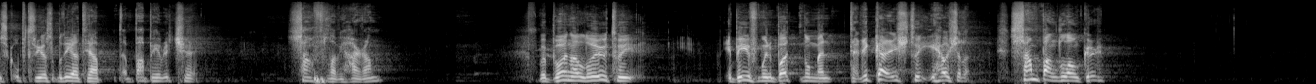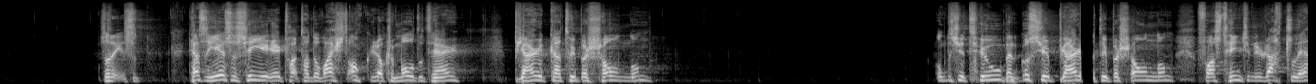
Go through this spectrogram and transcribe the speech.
skal opptre oss på det, at at bare behøver ikke samfla ved herren. Vi bøna lov til jeg ber for mine bøttene, men det rikker ikke til jeg har ikke samband langer, Så det, så, det som Jesus sier er, ta, du veist anker og måte til her, bjerga til personen, om det ikke to, men Gud sier bjerga til personen, fast hingen i rattelig.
